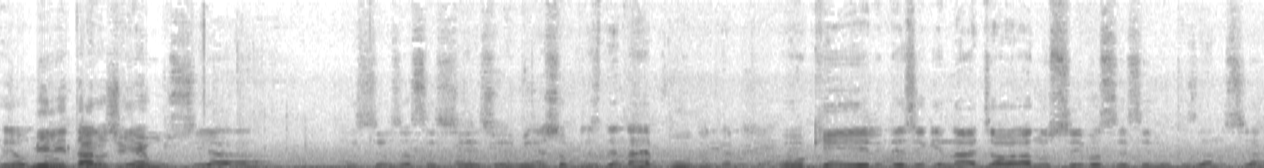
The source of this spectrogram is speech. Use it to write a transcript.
Eu militar não, ou civil? Quem anuncia os seus assessores, seus ministros, é o presidente da República, ou quem ele designar, diz, ó, anuncie você, se ele não quiser anunciar.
